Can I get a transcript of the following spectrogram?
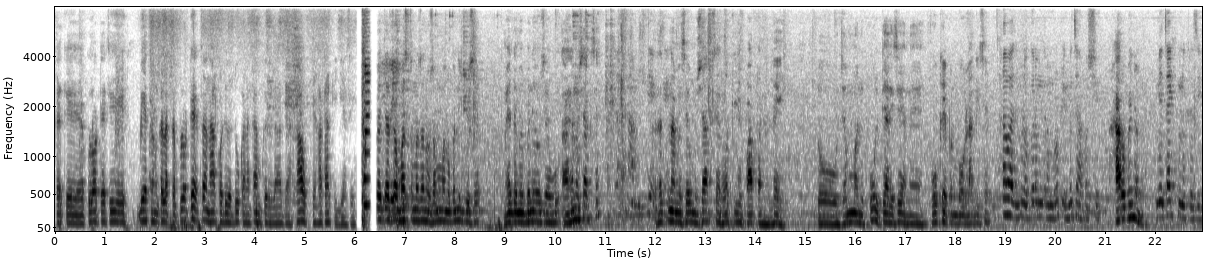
કારણ કે પ્લોટેથી બે ત્રણ કલાક પ્લોટે હતા ને આખો દિવસ દુકાને કામ કરેલા હતા આજે હાવ કે હાથ હાકી ગયા છે. અત્યારે તો મસ્ત મજાનું જમવાનું બની ગયું છે. મેડમે બનાવ્યું છે આ એનું શાક છે? રત્નામી સેવનું શાક છે રોટલી પાપડ ને દહીં. તો જમવાની ફૂલ તૈયારી છે અને ભૂખે પણ બહુ લાગી છે. ખાવા જ મળો ગરમ ગરમ રોટલી મજા આવશે. સારું બન્યો ને? મેં ચાખ્યું નતો હજી.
